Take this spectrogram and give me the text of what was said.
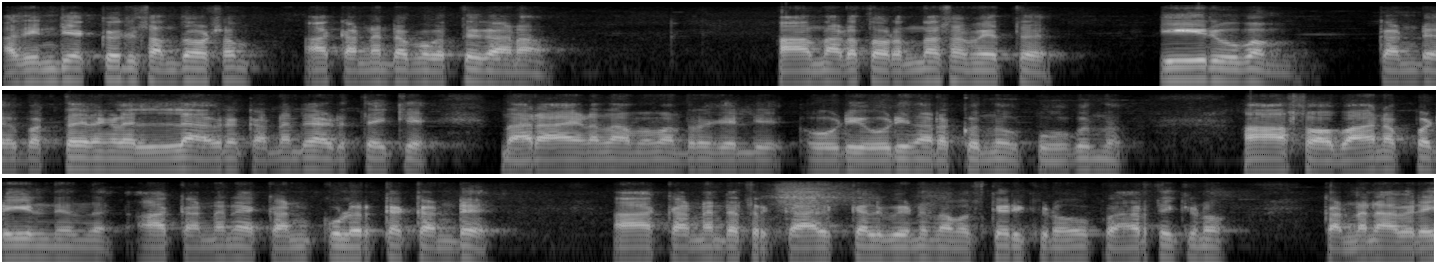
അതിന്റെയൊക്കെ ഒരു സന്തോഷം ആ കണ്ണന്റെ മുഖത്ത് കാണാം. ആ നട തുറന്ന സമയത്ത് ഈ രൂപം കണ്ട് ഭക്തജനങ്ങളെല്ലാവരും കണ്ണന്റെ അടുത്തേക്ക് നാരായണനാമ മന്ത്രം ചൊല്ലി ഓടി ഓടി നടക്കുന്നു പോകുന്നു. ആ സോപാനപ്പടിയിൽ നിന്ന് ആ കണ്ണനെ കൺകുളിർക്ക കണ്ട് ആ കണ്ണന്റെ തൃക്കാൽക്കൽ വീണ് നമസ്കരിക്കണോ പ്രാർത്ഥിക്കണോ കണ്ണൻ അവരെ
